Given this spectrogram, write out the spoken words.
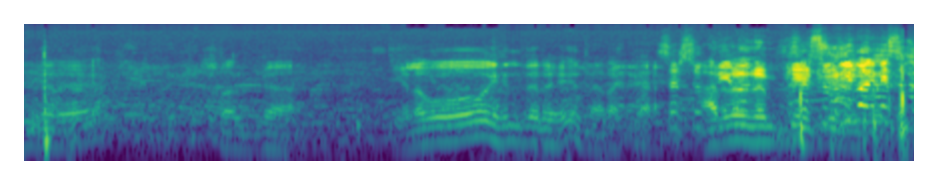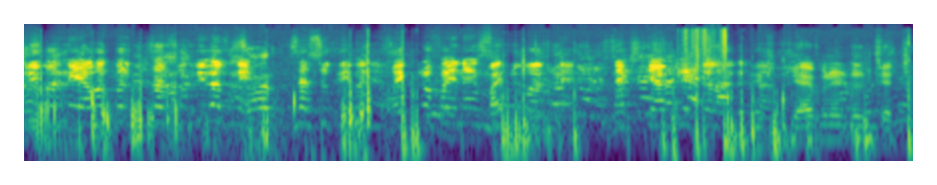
ಎಂದರೆ ಸ್ವರ್ಗ. ಎಲ್ಲವೋ ಎಂದರೆ ನರಕ. ಅದರ ನಂಬಿಕೆ ಕ್ಯಾಬಿನೆಟ್ ಚರ್ಚೆ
